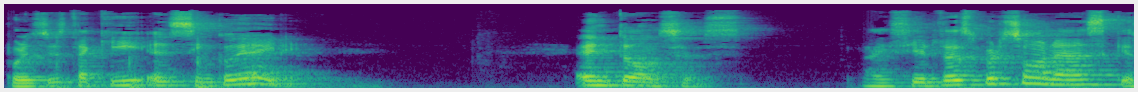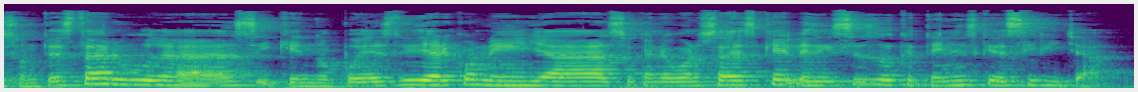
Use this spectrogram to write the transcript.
Por eso está aquí el 5 de aire. Entonces, hay ciertas personas que son testarudas y que no puedes lidiar con ellas o que no, bueno, ¿sabes qué? Le dices lo que tienes que decir y ya.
